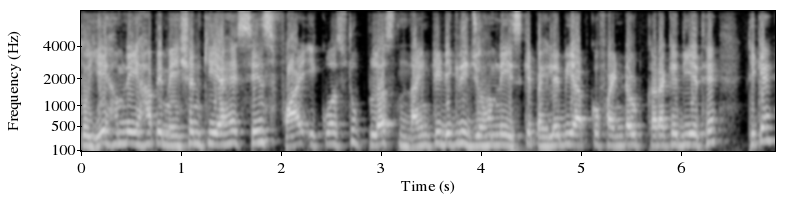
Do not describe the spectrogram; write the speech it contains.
तो ये हमने यहाँ पे मेंशन किया है since phi equals to plus ninety degree जो हमने इसके पहले भी आपको फाइंड आउट करा के दिए थे, ठीक है?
